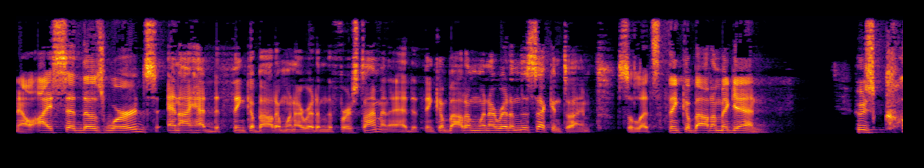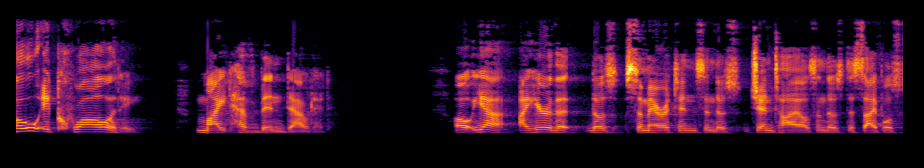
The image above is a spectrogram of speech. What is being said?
Now, I said those words and I had to think about them when I read them the first time and I had to think about them when I read them the second time. So let's think about them again. Whose co-equality might have been doubted. Oh, yeah, I hear that those Samaritans and those Gentiles and those disciples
